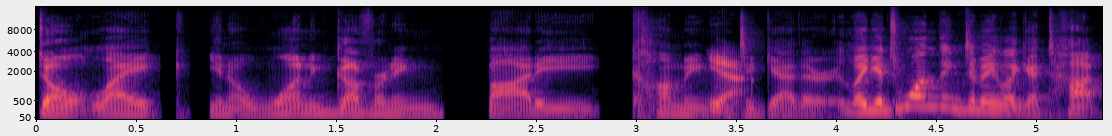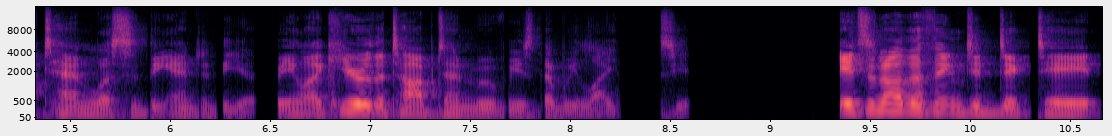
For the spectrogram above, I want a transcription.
don't like you know one governing body coming Yeah. together like it's one thing to make like a top 10 list at the end of the year being like here are the top 10 movies that we like this year it's another thing to dictate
